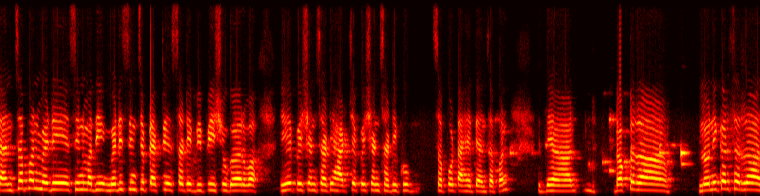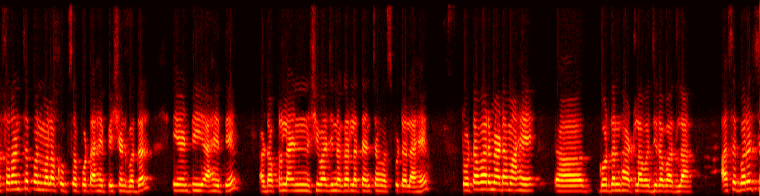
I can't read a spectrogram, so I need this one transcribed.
त्यांचं पण मेडिसिनमध्ये मेडिसिनचे प्रॅक्टिससाठी बी पी शुगर व हे पेशंटसाठी हार्टच्या पेशंटसाठी खूप सपोर्ट आहे त्यांचा पण. डॉक्टर लोणीकर सर सरांचं पण मला खूप सपोर्ट आहे पेशंटबद्दल ए एन टी आहे ते. डॉक्टर लाईन शिवाजीनगरला त्यांचं हॉस्पिटल आहे. टोटावार मॅडम आहे गोर्धन घाटला वजिराबादला. असे बरेच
